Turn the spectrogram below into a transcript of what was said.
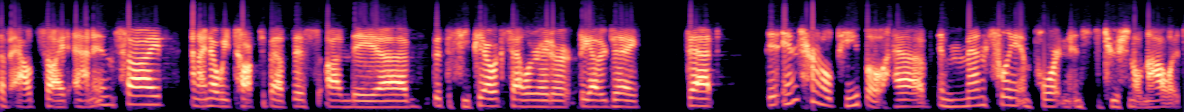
of outside and inside. And I know we talked about this on the uh, the CPO accelerator the other day. That the internal people have immensely important institutional knowledge.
